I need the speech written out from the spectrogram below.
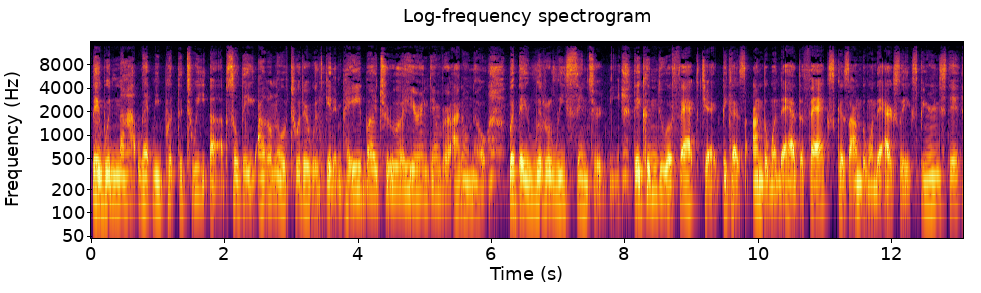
They would not let me put the tweet up. So they, I don't know if Twitter was getting paid by Trua here in Denver. I don't know. But they literally censored me. They couldn't do a fact check because I'm the one that had the facts because I'm the one that actually experienced it.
